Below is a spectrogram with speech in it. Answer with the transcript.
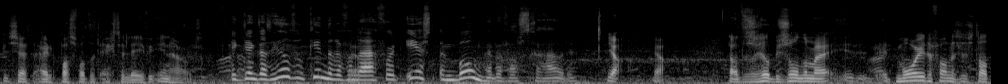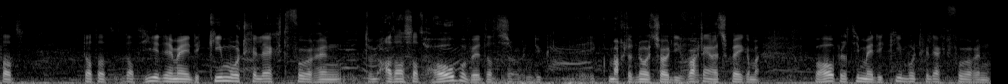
beseft eigenlijk pas wat het echte leven inhoudt. Ik denk dat heel veel kinderen vandaag ja. voor het eerst een boom hebben vastgehouden. Ja, ja. Nou, dat is heel bijzonder, maar het, mooie ervan is, is dat dat dat, dat, dat hiermee de kiem wordt gelegd voor hun. Althans, dat hopen we. Dat is ook natuurlijk, ik mag het nooit zo die verwachting uitspreken, maar we hopen dat hiermee de kiem wordt gelegd voor een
